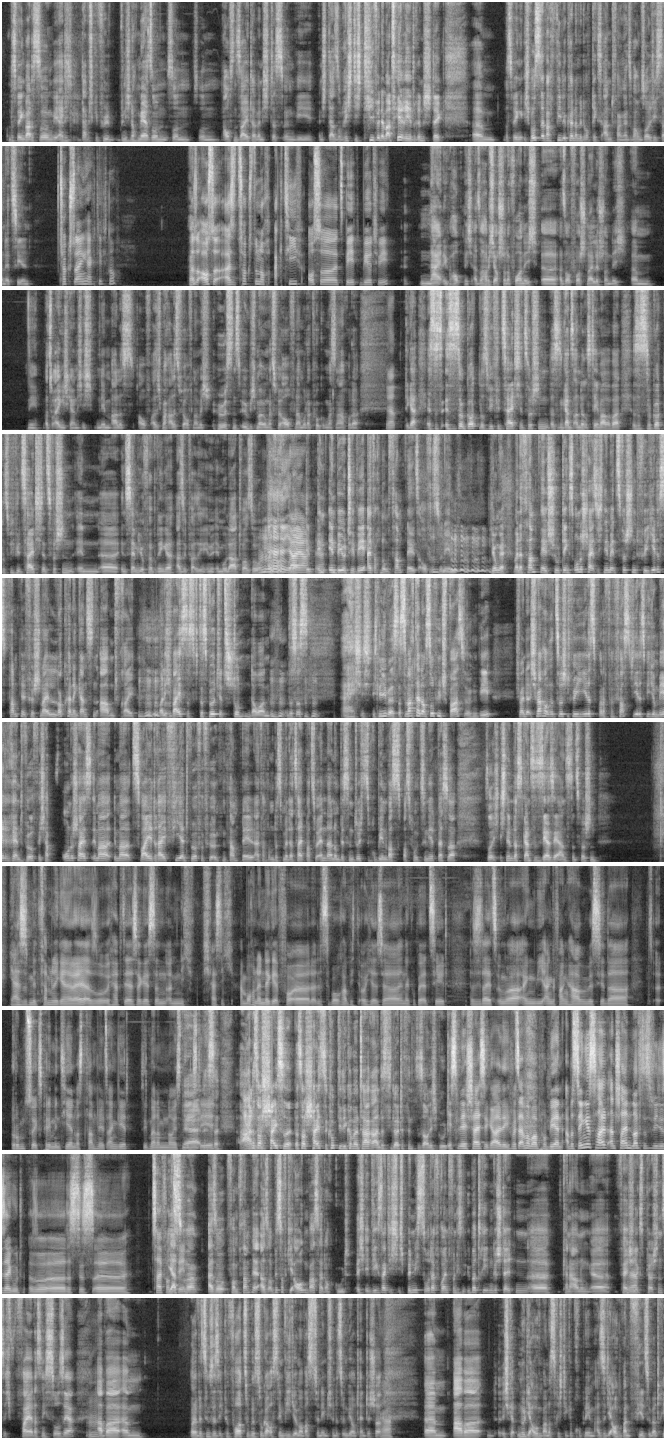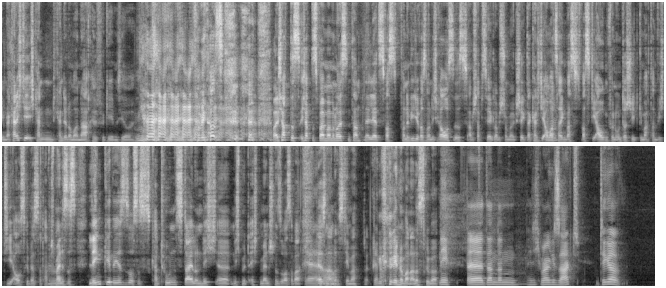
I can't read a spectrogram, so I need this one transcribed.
Und deswegen war das so irgendwie, da habe ich Gefühl, bin ich noch mehr so ein, so, ein, so ein Außenseiter, wenn ich das irgendwie, wenn ich da so richtig tief in der Materie drin steck. Ähm, deswegen, ich wusste einfach, viele können damit überhaupt nichts anfangen. Also warum sollte ich es dann erzählen? Zockst du eigentlich aktiv noch? Also außer, also zockst du noch aktiv, außer jetzt B BOTW? Nein, überhaupt nicht. Also habe ich auch schon davor nicht. Äh, also auch vor Schneile schon nicht. Ähm, nee, also eigentlich gar nicht. Ich nehme alles auf. Also ich mache alles für Aufnahme. Ich höchstens übe ich mal irgendwas für Aufnahmen oder gucke irgendwas nach oder. Ja. Digga, es ist, es ist so gottlos, wie viel Zeit ich inzwischen, das ist ein ganz anderes Thema, aber es ist so gottlos, wie viel Zeit ich inzwischen in, äh, in Samio verbringe, also quasi im Emulator so. Einfach, Ja, ja, in, in, in BOTW, einfach nur um Thumbnails aufzunehmen. Junge, meine Thumbnail-Shootings, ohne Scheiß, ich nehme inzwischen für jedes Thumbnail für Schneide locker einen ganzen Abend frei. weil ich weiß, das, das wird jetzt Stunden dauern. Und das ist, äh, ich, ich, ich liebe es. Das macht halt auch so viel Spaß irgendwie. Ich meine, ich mache auch inzwischen für jedes oder für fast jedes Video mehrere Entwürfe. Ich habe ohne Scheiß immer, immer zwei, drei, vier Entwürfe für irgendein Thumbnail, einfach um das mit der Zeit mal zu ändern, um ein bisschen durchzuprobieren, was, was funktioniert besser. So, ich, ich nehme das Ganze sehr, sehr ernst inzwischen. Ja, es ist mit Thumbnail generell, also ich habe dir das ja gestern, äh, nicht, ich weiß nicht, am Wochenende, vor, äh, letzte Woche habe ich euch das ja in der Gruppe erzählt, dass ich da jetzt irgendwie angefangen habe, ein bisschen da äh, rum zu experimentieren, was Thumbnails angeht. Sieht man am neuesten Ja, XD. das, ah, das war scheiße. Das war scheiße. Guck dir die Kommentare an. Das, die Leute finden es auch nicht gut. Ist mir scheißegal, ich will es einfach mal probieren. Aber das Ding ist halt, anscheinend läuft das Video sehr gut. Also, äh, das ist äh, 2 von Ja, es 10. war, also vom Thumbnail, also bis auf die Augen war es halt auch gut. Ich, wie gesagt, ich, ich bin nicht so der Freund von diesen übertrieben gestellten, äh, keine Ahnung, äh, Facial Ja. Expressions. Ich feiere das nicht so sehr. Aber, ähm, oder beziehungsweise ich bevorzuge es sogar aus dem Video immer was zu nehmen. Ich finde das irgendwie authentischer. Ja. Ähm, aber ich glaube, nur die Augen waren das richtige Problem. Also die Augen waren viel zu übertrieben. Da kann ich dir, ich kann, kann dir nochmal Nachhilfe geben hier. Weil ich habe das, ich habe das bei meinem neuesten Thumbnail jetzt, was von einem Video, was noch nicht raus ist, aber ich habe es dir, glaube ich, schon mal geschickt. Da kann ich dir auch mal zeigen, was, was die Augen für einen Unterschied gemacht haben, wie ich die ausgebessert habe. Ich meine, es ist Link gewesen, so, es ist Cartoon-Style und nicht, äh, nicht mit echten Menschen und sowas, aber Ja, das ist ein genau. anderes Thema. Da Genau. reden wir mal anders drüber. Nee, äh, dann, dann hätte ich mal gesagt, Digga,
